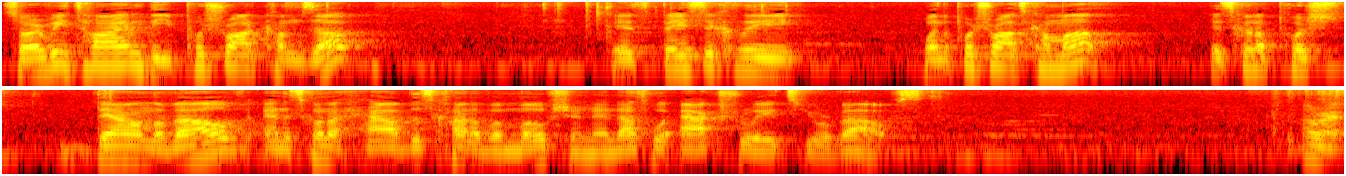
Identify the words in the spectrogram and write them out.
So every time the push rod comes up, it's basically when the push rods come up, it's going to push down the valve and it's going to have this kind of a motion, and that's what actuates your valves. Alright,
